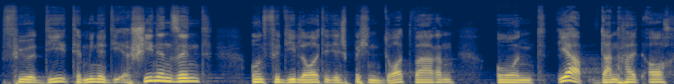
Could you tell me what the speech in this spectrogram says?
für die Termine, die erschienen sind und für die Leute, die entsprechend dort waren und ja, dann halt auch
